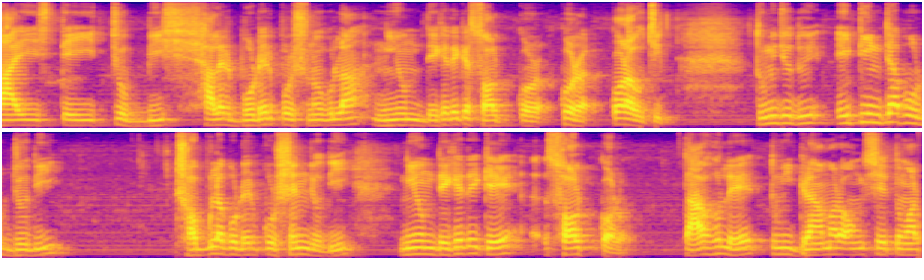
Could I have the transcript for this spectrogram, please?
বাইশ, তেইশ, চব্বিশ সালের বোর্ডের প্রশ্নগুলা নিয়ম দেখে দেখে সলভ করা উচিত। তুমি যদি, এই তিনটা বোর্ড যদি, সবগুলা বোর্ডের কোশ্চেন যদি নিয়ম দেখে দেখে সলভ করো তাহলে তুমি গ্রামার অংশে তোমার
